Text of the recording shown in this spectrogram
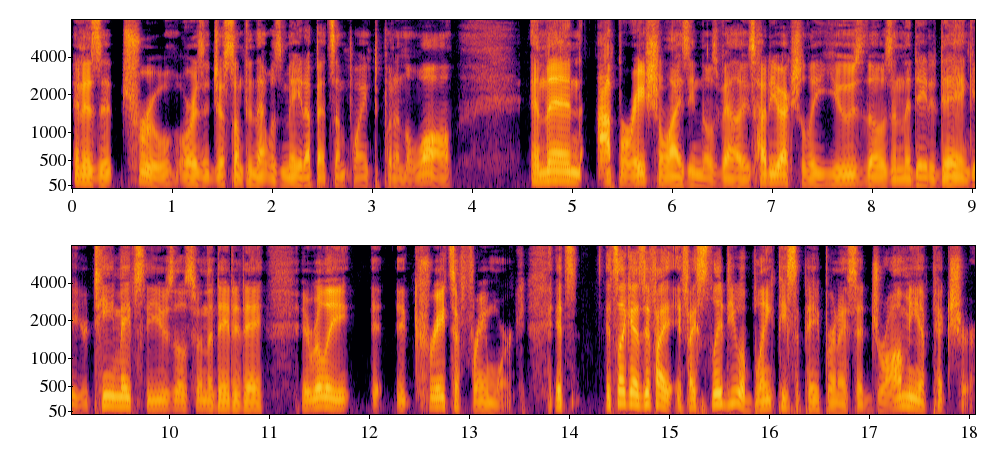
and is it true or is it just something that was made up at some point to put on the wall? And then operationalizing those values. How do you actually use those in the day to day and get your teammates to use those in the day to day it really it, it, creates a framework. It's it's like as if i if i slid you a blank piece of paper and i said draw me a picture.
